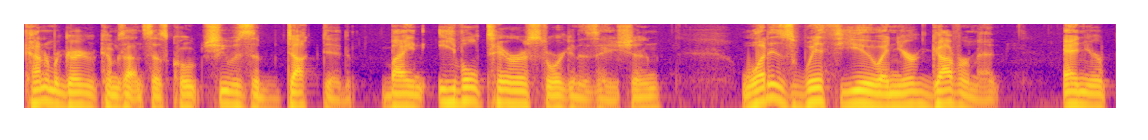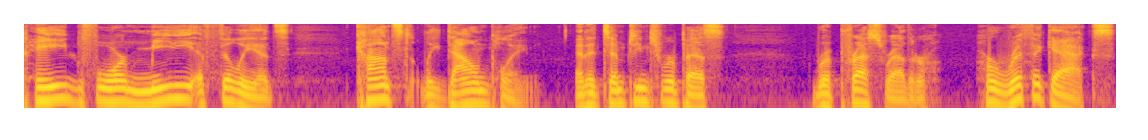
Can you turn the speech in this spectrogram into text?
Conor McGregor comes out and says, quote, she was abducted by an evil terrorist organization. What is with you and your government and your paid for media affiliates constantly downplaying and attempting to repress, repress rather, horrific acts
